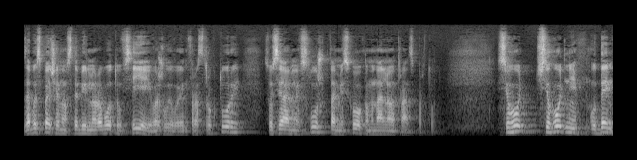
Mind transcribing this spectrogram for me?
забезпечено стабільну роботу всієї важливої інфраструктури, соціальних служб та міського комунального транспорту. Сьогодні, у день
